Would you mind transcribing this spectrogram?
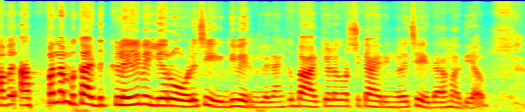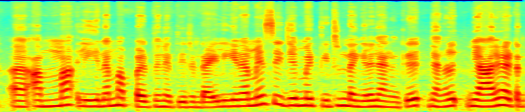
അവ അപ്പം നമുക്ക് അടുക്കളയിൽ വലിയ റോൾ ചെയ്യേണ്ടി വരുന്നില്ല. ഞങ്ങൾക്ക് ബാക്കിയുള്ള കുറച്ച് കാര്യങ്ങൾ ചെയ്താൽ മതിയാവും. അമ്മ ലീനമ്മ അപ്പോഴത്തേനും എത്തിയിട്ടുണ്ടായി ലീനമ്മയും സിജിയമ്മ എത്തിയിട്ടുണ്ടെങ്കിൽ ഞങ്ങൾക്ക് ഞങ്ങൾ ഞാനും ഏട്ടൻ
